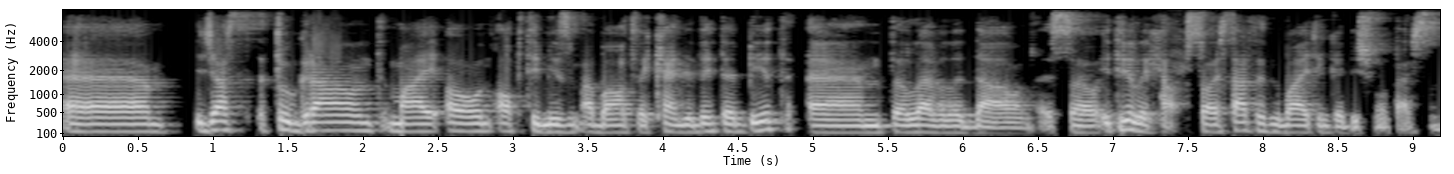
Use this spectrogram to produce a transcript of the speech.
um, just to ground my own optimism about the candidate a bit and level it down. So it really helps. So i started inviting additional person.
